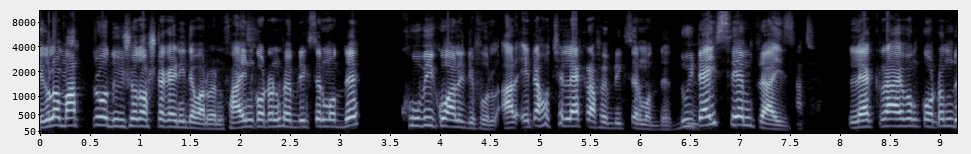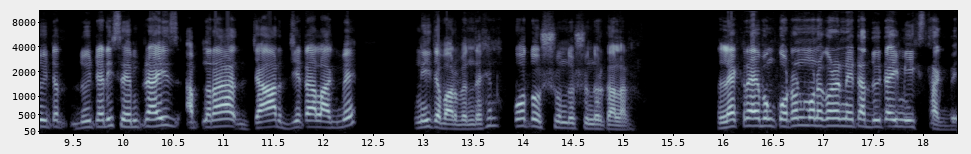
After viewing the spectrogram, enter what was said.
এগুলো মাত্র দুইশো দশ টাকায় নিতে পারবেন। ফাইন কটন ফেব্রিক্স এর মধ্যে খুবই কোয়ালিটিফুল আর এটা হচ্ছে ল্যাকরা ফেব্রিক্স এর মধ্যে। দুইটাই সেম প্রাইস ল্যাকরা এবং কটন দুইটা দুইটারই সেম প্রাইস আপনারা যার যেটা লাগবে নিতে পারবেন দেখেন। কত সুন্দর সুন্দর কালার ল্যাকরা এবং কটন মনে করেন এটা দুইটাই মিক্স থাকবে।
